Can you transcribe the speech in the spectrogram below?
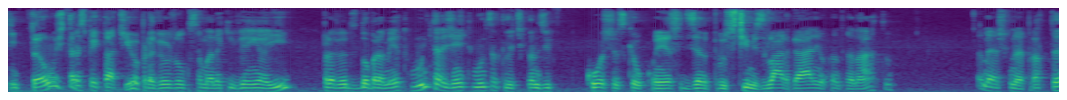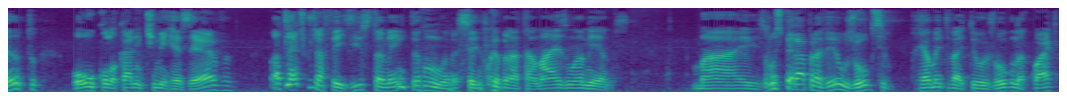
Então, está na expectativa para ver o jogo semana que vem aí, para ver o desdobramento. Muita gente, muitos atleticanos e coxas que eu conheço dizendo para os times largarem o campeonato. Também acho que não é para tanto. Ou colocarem time reserva. O Atlético já fez isso também, então seria um campeonato a mais, um a menos. Mas vamos esperar para ver o jogo, se realmente vai ter o jogo na quarta.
